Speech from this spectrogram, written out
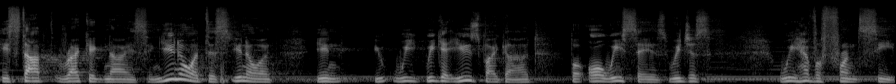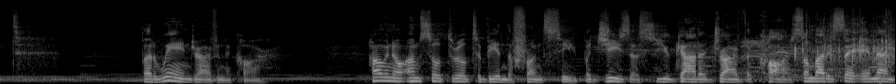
he stopped recognizing. You know what this, you know what, you, you, we, we get used by God, but all we say is we just, we have a front seat, but we ain't driving the car. How we know I'm so thrilled to be in the front seat, but Jesus, you gotta drive the car. Somebody say amen.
